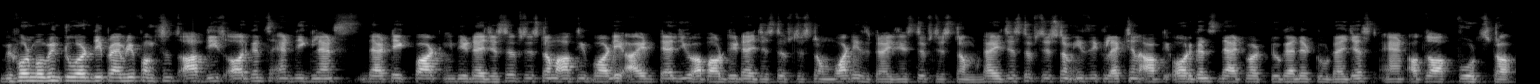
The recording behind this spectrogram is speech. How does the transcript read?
before moving toward the primary functions of these organs and the glands that take part in the digestive system of the body, I'll tell you about the digestive system. What is the digestive system? Digestive system is a collection of the organs that work together to digest and absorb food stuff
